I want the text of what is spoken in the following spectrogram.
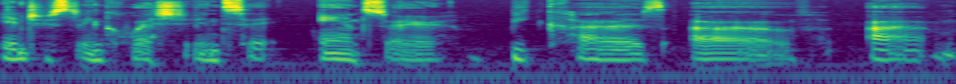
interesting question to answer because of um,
